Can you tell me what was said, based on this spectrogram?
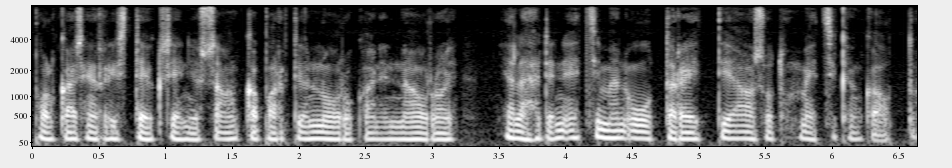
Polkaisen risteykseen, jossa ankkapartion nuorukainen nauroi, ja lähden etsimään uutta reittiä asutun metsikön kautta.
